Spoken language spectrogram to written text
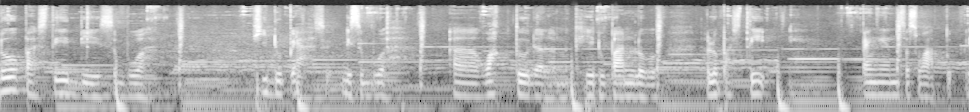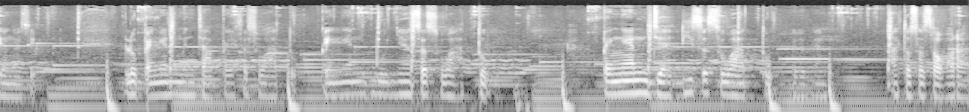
Lu pasti di sebuah hidup ya di sebuah uh, waktu dalam kehidupan lo. Lo pasti pengen sesuatu ya gak sih? Lo pengen mencapai sesuatu pengen punya sesuatu pengen jadi sesuatu gitu kan? Atau seseorang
